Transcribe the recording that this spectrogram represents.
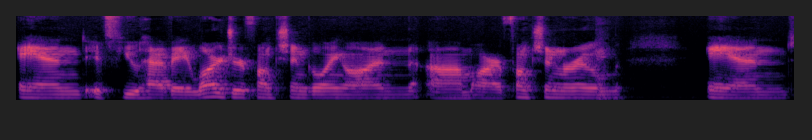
and if you have a larger function going on um, our function room and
